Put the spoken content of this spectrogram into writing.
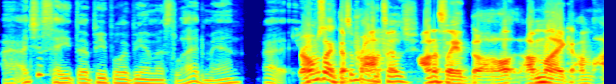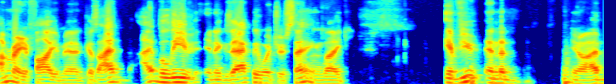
I, I just hate that people are being misled, man. I, Jerome's like the prophet. Honestly, the, I'm like I'm I'm ready to follow you, man, because I I believe in exactly what you're saying. Like, if you and the you know I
